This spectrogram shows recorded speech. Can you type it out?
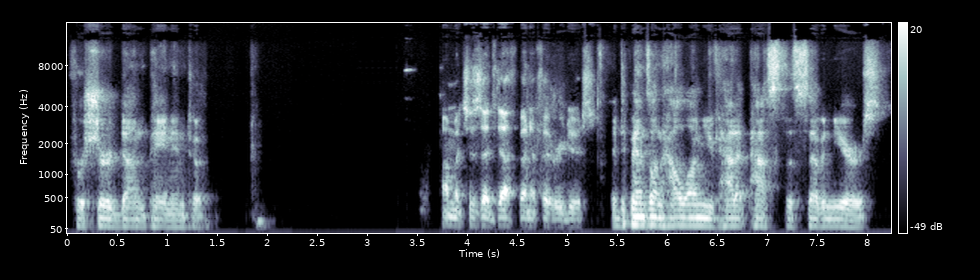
for sure done paying into it. How much is that death benefit reduced? It depends on how long you've had it past the seven years.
